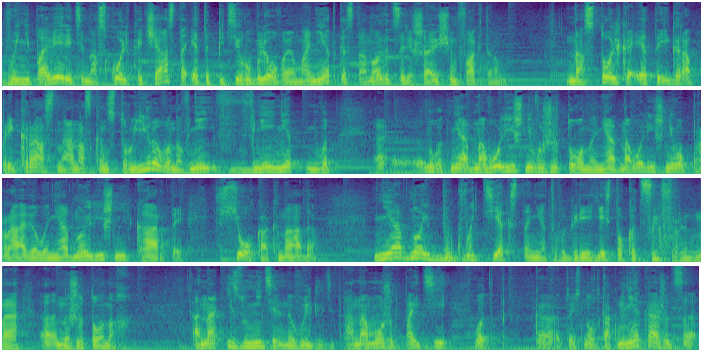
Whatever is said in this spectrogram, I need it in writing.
Вы не поверите, насколько часто эта пятирублевая монетка становится решающим фактором настолько эта игра прекрасна, она сконструирована, в ней, в ней нет вот, ну вот ни одного лишнего жетона, ни одного лишнего правила, ни одной лишней карты. Все как надо. Ни одной буквы текста нет в игре, есть только цифры на, э, на жетонах. Она изумительно выглядит. Она может пойти, вот то есть, ну вот как мне кажется,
